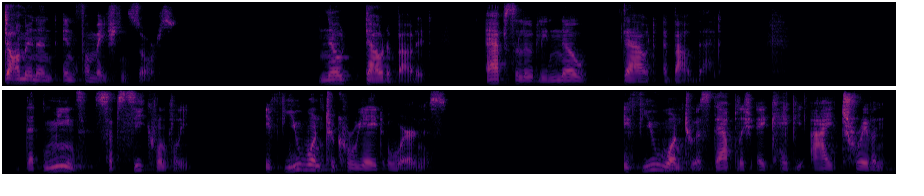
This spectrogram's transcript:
dominant information source. No doubt about it. Absolutely no doubt about that. That means, subsequently, if you want to create awareness, if you want to establish a KPI driven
